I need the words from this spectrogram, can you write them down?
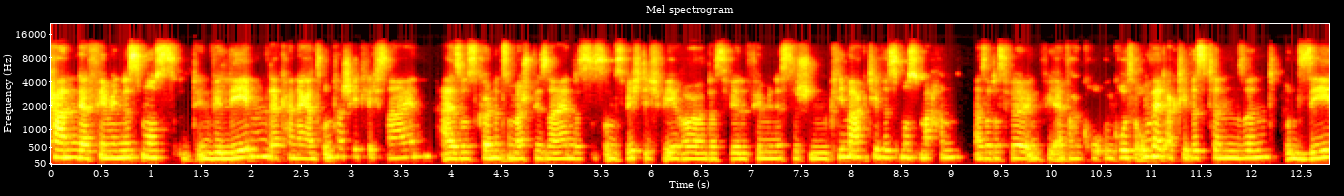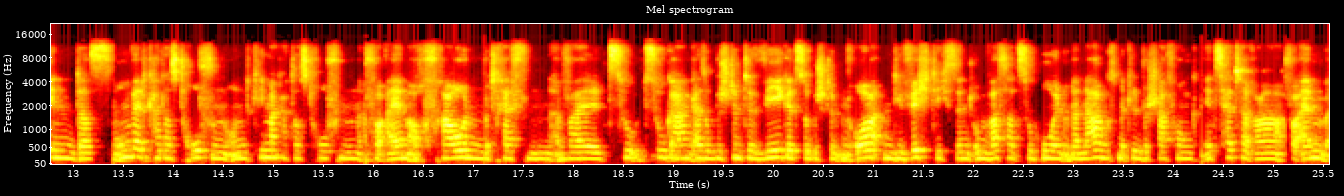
kann der Feminismus, den wir leben, der kann ja ganz unterschiedlich sein. Also es könnte zum Beispiel sein, dass es uns wichtig wäre, dass wir einen feministischen Klimaaktivismus machen. Also dass wir irgendwie einfach gro große Umweltaktivistinnen sind und sehen, dass Umweltkatastrophen und Klimakatastrophen vor allem auch Frauen betreffen, weil zu Zugang, also bestimmte Wege zu bestimmten Orten, die wichtig sind, um Wasser zu holen oder Nahrungsmittelbeschaffung etc., vor allem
